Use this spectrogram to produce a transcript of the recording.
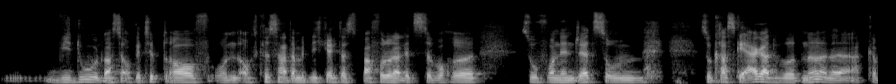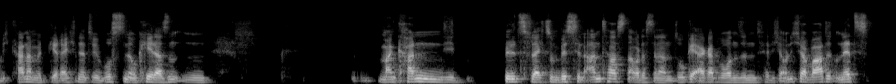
wie du, du hast ja auch getippt drauf und auch Christian hat damit nicht gerechnet, dass Buffalo da letzte Woche so von den Jets so, so krass geärgert wird. Ne? Da hat, glaube ich, keiner mit gerechnet. Wir wussten, okay, da sind ein, man kann die Bills vielleicht so ein bisschen antasten, aber dass sie dann so geärgert worden sind, hätte ich auch nicht erwartet. Und jetzt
